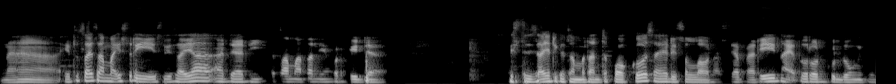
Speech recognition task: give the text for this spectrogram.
Nah itu saya sama istri, istri saya ada di kecamatan yang berbeda. Istri saya di kecamatan Cepogo, saya di Selon. Nah, setiap hari naik turun gunung itu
